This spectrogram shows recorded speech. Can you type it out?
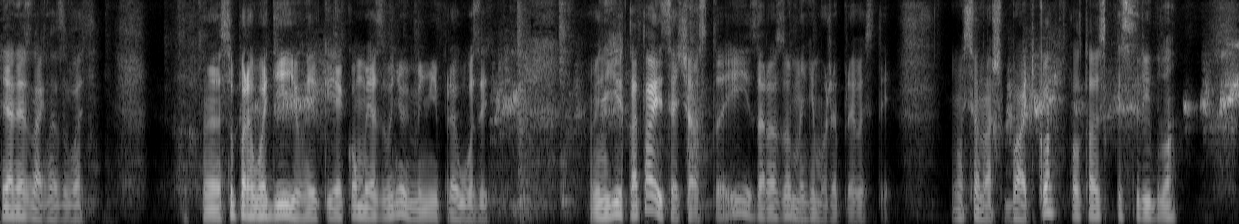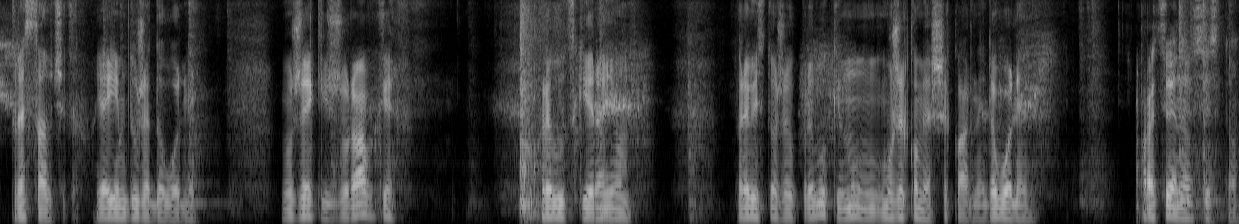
я не знаю, як називати. Е, Суперводію, якому я дзвоню, він мені привозить. Він її катається часто і заразом мені може привезти. Ось наш батько, полтавське срібло. Красавчик. Я їм дуже довольний. Мужик із журавки. Прилуцький район. Привіз теж в Прилуки. Ну, мужиком я шикарний, доволен. Працює на всі 100.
